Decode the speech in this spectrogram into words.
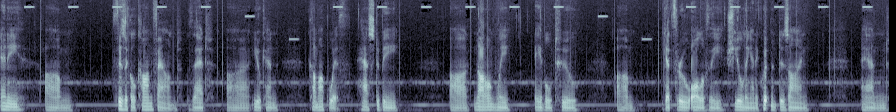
any um, physical confound that uh, you can come up with has to be uh, not only able to um, get through all of the shielding and equipment design and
